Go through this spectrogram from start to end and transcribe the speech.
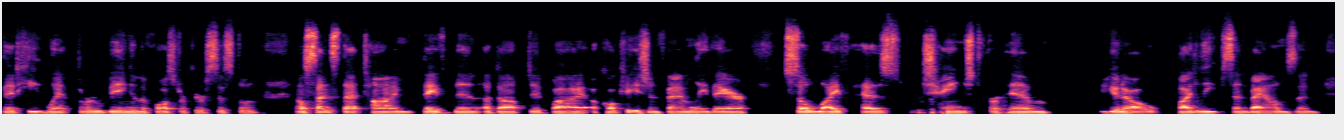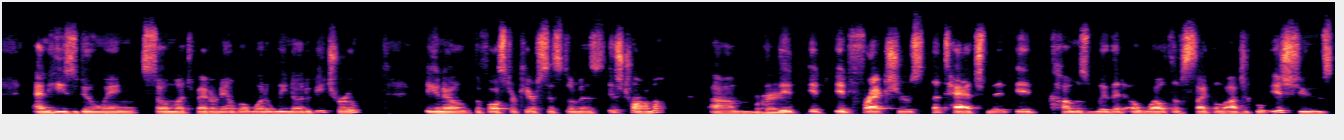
that he went through being in the foster care system. Now, since that time, they've been adopted by a Caucasian family there. So life has changed for him, you know, by leaps and bounds, and and he's doing so much better now. But what do we know to be true? you know the foster care system is is trauma um, right. it, it it fractures attachment it comes with it a wealth of psychological issues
